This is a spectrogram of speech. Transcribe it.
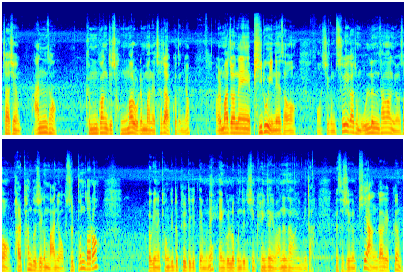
자 지금 안성 금광지 정말 오랜만에 찾아왔거든요. 얼마 전에 비로 인해서 어, 지금 수위가 좀 오른 상황이어서 발판도 지금 많이 없을 뿐더러 여기는 경기도 필드이기 때문에 앵글러 분들이 지금 굉장히 많은 상황입니다. 그래서 지금 피해 안 가게끔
